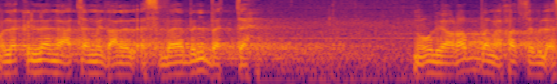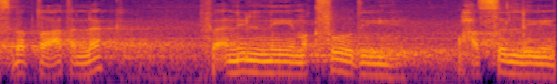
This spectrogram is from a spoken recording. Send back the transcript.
ولكن لا نعتمد على الأسباب البتة. نقول يا رب أنا أخذت بالأسباب طاعة لك فأنلني مقصودي وحصل لي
